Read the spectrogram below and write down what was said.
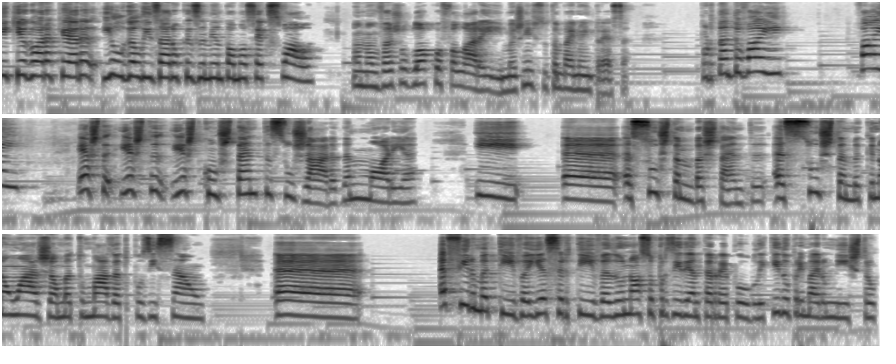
e que agora quer ilegalizar o casamento homossexual. Eu não vejo o Bloco a falar aí, mas isto também não interessa. Portanto, vai aí. Vai. Este, este, este constante sujar da memória e uh, assusta-me bastante. Assusta-me que não haja uma tomada de posição uh, afirmativa e assertiva do nosso Presidente da República e do Primeiro-Ministro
